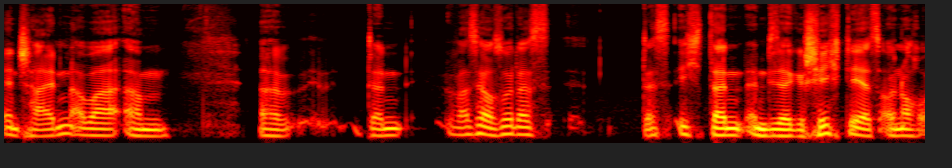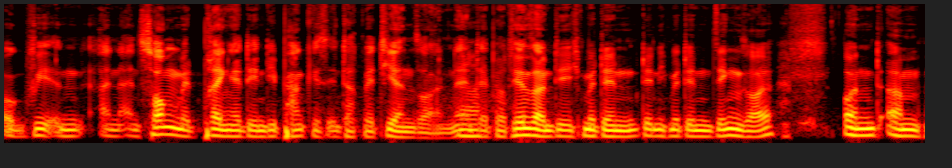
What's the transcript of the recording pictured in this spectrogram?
entscheiden. Aber ähm, äh, dann war es ja auch so, dass, dass ich dann in dieser Geschichte jetzt auch noch irgendwie in, einen, einen Song mitbringe, den die Punkies interpretieren sollen, ne? ja. interpretieren sollen, den ich mit denen, den ich mit denen singen soll. Und ähm,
